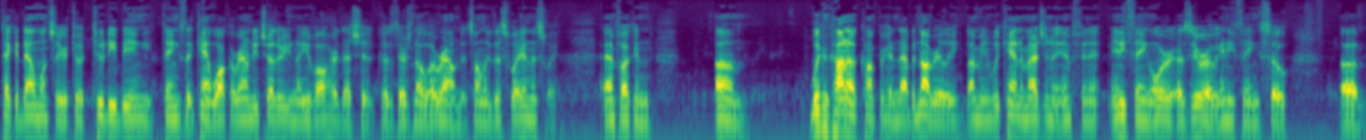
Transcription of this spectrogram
take it down one so you're to a 2D being, things that can't walk around each other. You know, you've all heard that shit because there's no around. It's only this way and this way. And fucking, um, we can kind of comprehend that, but not really. I mean, we can't imagine an infinite anything or a zero anything. So, um,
